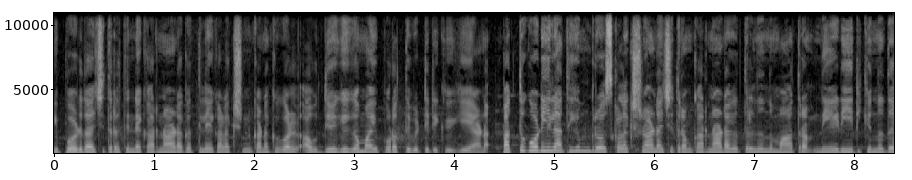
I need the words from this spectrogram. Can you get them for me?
ഇപ്പോഴത്തെ ചിത്രത്തിന്റെ കർണാടകത്തിലെ കളക്ഷൻ കണക്കുകൾ ഔദ്യോഗികമായി പുറത്തുവിട്ടിരിക്കുകയാണ്. പത്ത് കോടിയിലധികം ഗ്രോസ് കളക്ഷനാണ് ചിത്രം കർണാടകത്തിൽ നിന്ന് മാത്രം നേടിയിരിക്കുന്നത്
